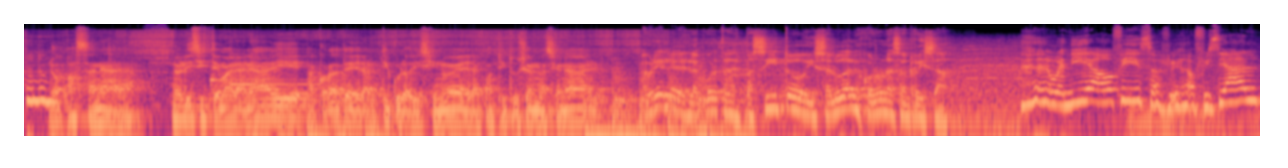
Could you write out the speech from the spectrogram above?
No, no, no. No pasa nada. No le hiciste mal a nadie. Acordate del artículo 19 de la Constitución Nacional. Abriles la puerta despacito y saludalos con una sonrisa. Buen día, Office, ofi- oficial.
